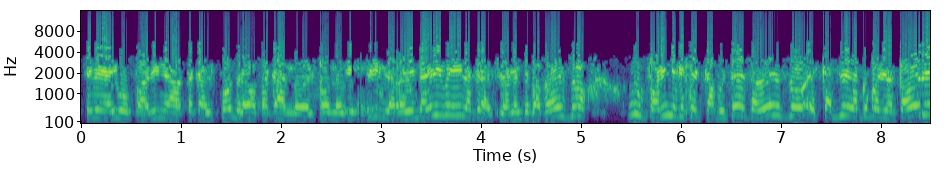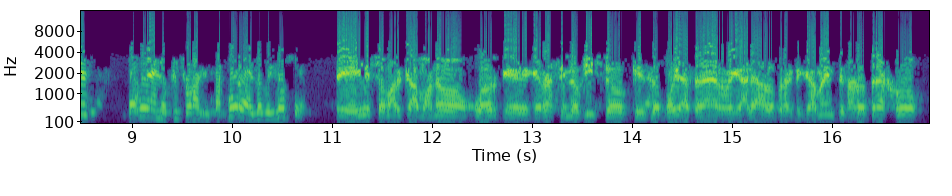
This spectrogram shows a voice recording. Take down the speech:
Tiene ahí Bufarini, ataca el fondo, la va sacando del fondo, la revienta Grim y lateral, finalmente pasa eso. Bufarini, que es el capitán de San Lorenzo, es campeón de la Copa Libertadores, ¿te acuerdas de lo que hizo Racing? ¿Te acuerdas del 2012? Sí, eso marcamos, ¿no? Un jugador que, que Racing lo quiso, que lo podía traer regalado prácticamente, no lo trajo,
